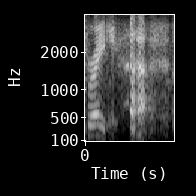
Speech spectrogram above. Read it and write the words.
Freak.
